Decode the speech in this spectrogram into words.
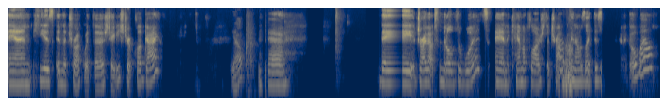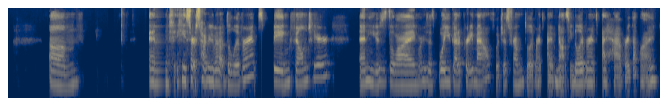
and he is in the truck with the shady strip club guy. Yep. Uh, they drive out to the middle of the woods and camouflage the truck, and I was like, "This is gonna go well." Um, and he starts talking about Deliverance being filmed here, and he uses the line where he says, "Boy, you got a pretty mouth," which is from Deliverance. I have not seen Deliverance. I have heard that line.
